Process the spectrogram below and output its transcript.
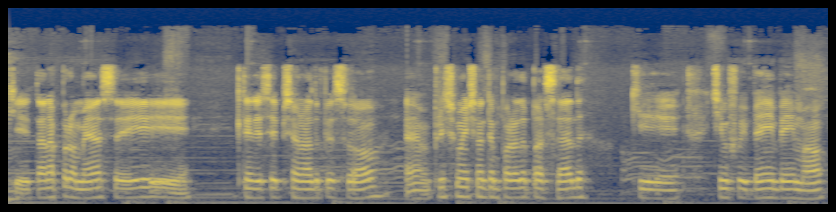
que tá na promessa aí que tem decepcionado o pessoal, é, principalmente na temporada passada, que o time foi bem, bem mal.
